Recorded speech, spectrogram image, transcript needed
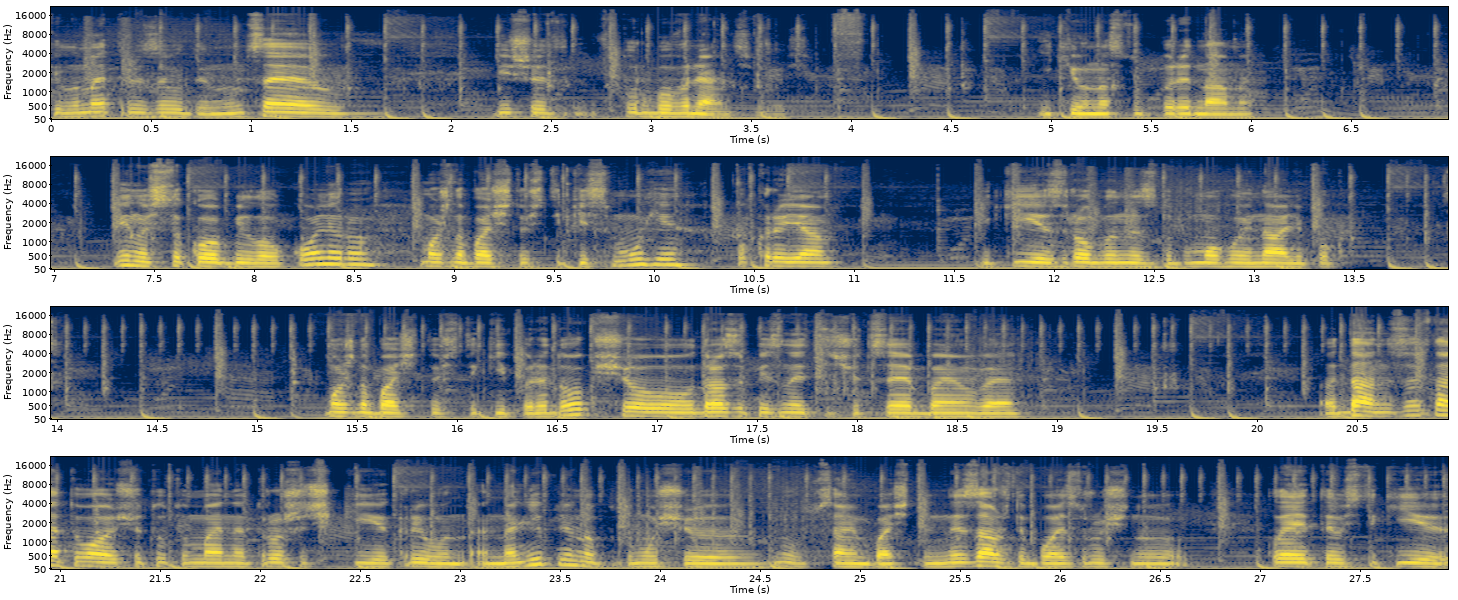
км за годину. Ну, це більше в турбоваріанті, які у нас тут перед нами. Він ось такого білого кольору. Можна бачити ось такі смуги по краям, які зроблені з допомогою наліпок. Можна бачити ось такий передок, що одразу пізнається, що це BMW. Е, Да, не звертайте увагу, що тут у мене трошечки криво наліплено, тому що, ну, самі бачите, не завжди буває зручно клеїти ось такі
